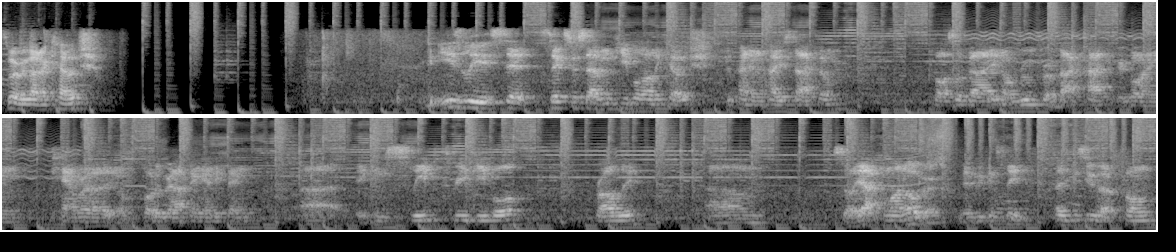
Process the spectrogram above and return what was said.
is where we got our couch. Easily sit six or seven people on the couch, depending on how you stack them. We've also got, you know, room for a backpack if you're going camera, you know, photographing anything. Uh, it can sleep three people, probably. Um, so yeah, come on over. Maybe we can sleep. As you can see, we've got a phone.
